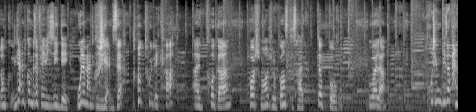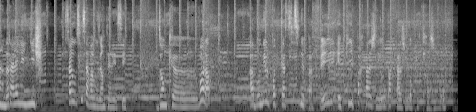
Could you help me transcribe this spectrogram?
دونك اللي عندكم بزاف لي زيدي ولا ما عندكمش كاع بزاف dans tous les cas un programme franchement je pense que ça sera top pour vous voilà prochaine épisode حنهضر على les niches ça aussi ça va vous intéresser donc euh, voilà abonnez au podcast si ce n'est pas fait et puis partagez-le partagez-le partagez-le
